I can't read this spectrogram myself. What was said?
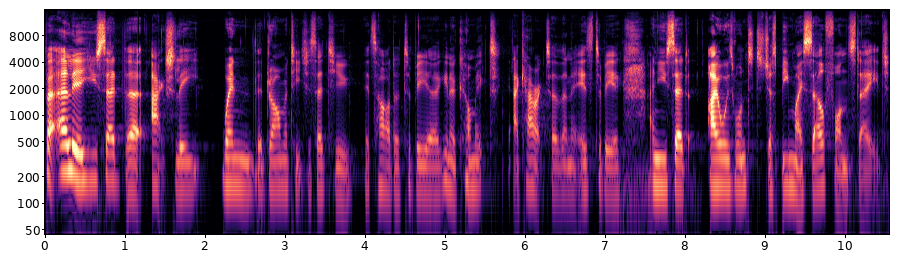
But earlier you said that actually when the drama teacher said to you it's harder to be a you know comic character than it is to be a and you said I always wanted to just be myself on stage.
